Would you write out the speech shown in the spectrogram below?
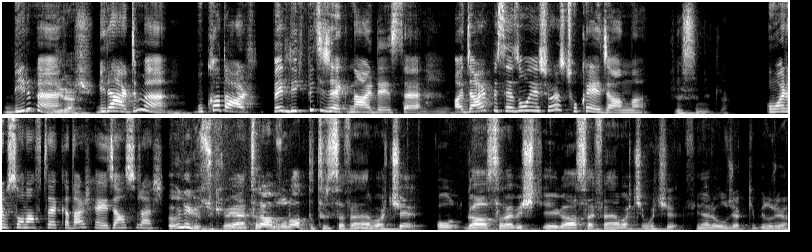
bir mi? Birer. Birer değil mi? hı. Bu kadar. Ve lig bitecek neredeyse. Aynen. Acayip bir sezon yaşıyoruz. Çok heyecanlı. Kesinlikle. Umarım son haftaya kadar heyecan sürer. Öyle gözüküyor. Yani Trabzon'u atlatırsa Fenerbahçe o Galatasaray Beş- e, Galatasaray Fenerbahçe maçı finale olacak gibi duruyor.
